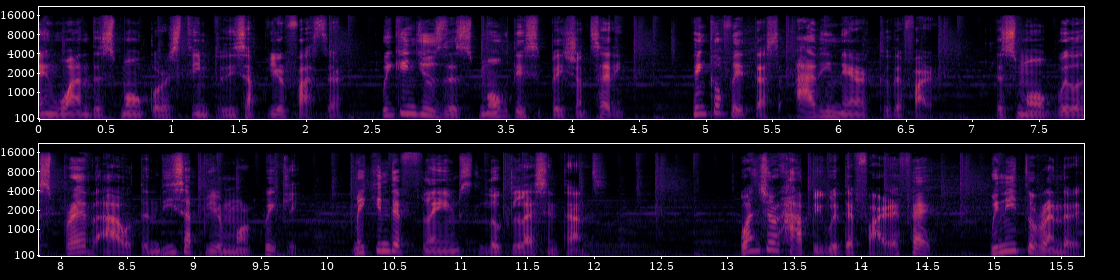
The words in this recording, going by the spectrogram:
and want the smoke or steam to disappear faster, we can use the smoke dissipation setting. Think of it as adding air to the fire. The smoke will spread out and disappear more quickly making the flames look less intense. Once you're happy with the fire effect, we need to render it.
